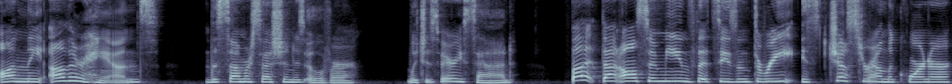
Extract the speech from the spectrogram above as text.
on the other hand, the summer session is over, which is very sad. But that also means that season three is just around the corner.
